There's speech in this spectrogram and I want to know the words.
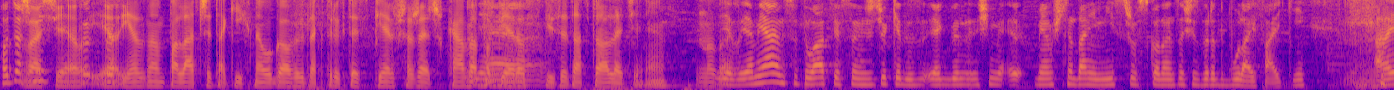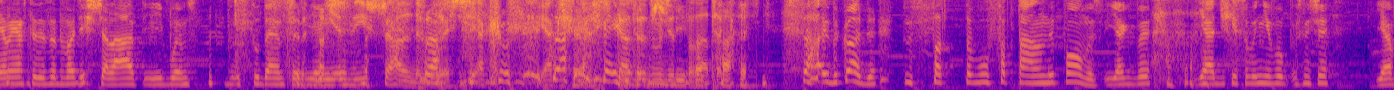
Chociaż Właśnie, mi, to, to ja, jest, ja znam palaczy takich nałogowych, dla których to jest pierwsza rzecz. Kawa, Nie. papieros, wizyta w toalecie, nie? No tak. Jezu, ja miałem sytuację w swoim życiu, kiedy jakby miałem śniadanie mistrzów składające się z Red Bulla i fajki, ale ja miałem wtedy ze 20 lat i byłem st- studentem. Niezniszczalny byłeś, jak, jak Tak. każdy To brzmi 20-latek. fatalnie. Tak, dokładnie. To, to był fatalny pomysł i jakby ja dzisiaj sobie nie wyobrażam, w sensie ja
